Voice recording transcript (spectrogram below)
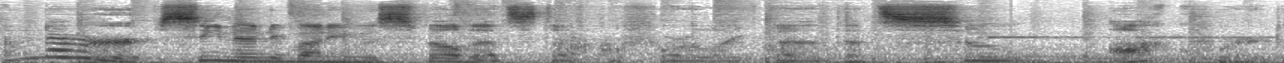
I've never seen anybody misspell that stuff before like that. That's so awkward.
